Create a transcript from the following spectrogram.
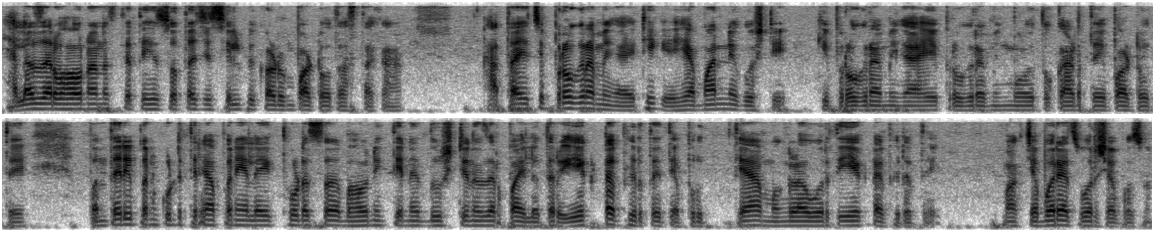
ह्याला जर भावना नसते तर हे स्वतःचे सेल्फी काढून पाठवत असता का? आता ह्याचे प्रोग्रामिंग आहे. ठीक आहे. ह्या मान्य गोष्टी की प्रोग्रामिंग आहे. प्रोग्रामिंगमुळे तो काढतोय पाठवतोय. पण तरी पण कुठेतरी आपण याला एक थोडस भावनिकतेने दृष्टीने जर पाहिलं तर एकटा फिरतंय त्या पृ- त्या मंगळावरती एकटा फिरतंय. मागच्या बऱ्याच वर्षापासून.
